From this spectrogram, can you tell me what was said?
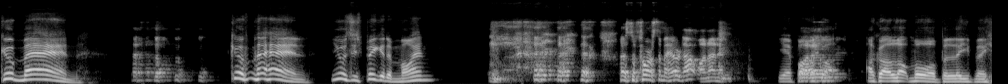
Good man. Good man. Yours is bigger than mine. That's the first time I heard that one. Anyway. Yeah, but, But I um, got I got a lot more. Believe me.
